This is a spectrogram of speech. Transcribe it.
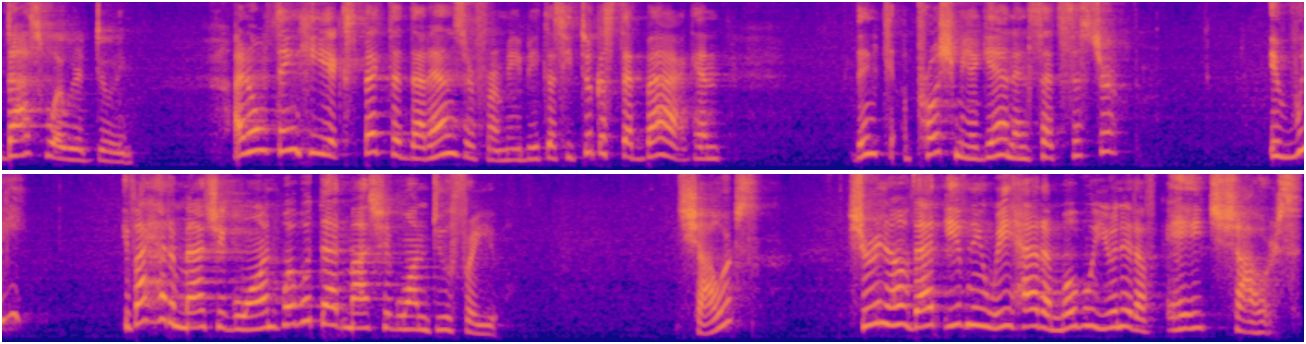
That's what we're doing. I don't think he expected that answer from me because he took a step back and then approached me again and said, Sister, if we if I had a magic wand, what would that magic wand do for you? showers? Sure enough, that evening we had a mobile unit of eight showers.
